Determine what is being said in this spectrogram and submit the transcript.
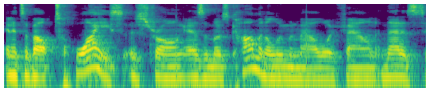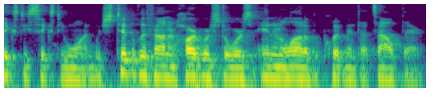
and it's about twice as strong as the most common aluminum alloy found, and that is 6061, which is typically found in hardware stores and in a lot of equipment that's out there.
